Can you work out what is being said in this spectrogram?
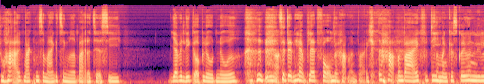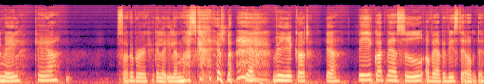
Du har jo ikke magten som marketingmedarbejder til at sige, jeg vil ikke uploade noget til den her platform. Det har man bare ikke. Det har man bare ikke, fordi... Så man kan skrive en lille mail, kære Zuckerberg eller Elon Musk, eller Ja. vil I ikke godt? Ja. vil I ikke godt være søde og være bevidste om det?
